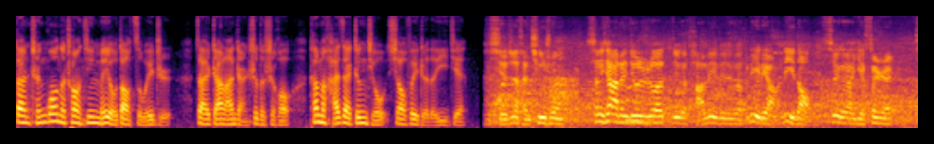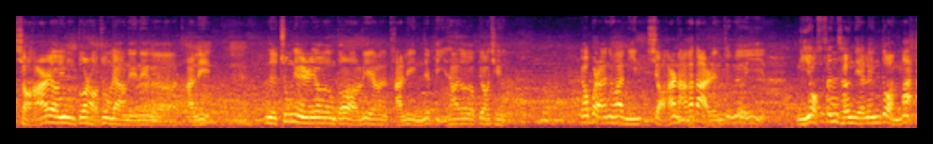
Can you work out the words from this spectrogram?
但晨光的创新没有到此为止，在展览展示的时候，他们还在征求消费者的意见。写字很轻松，剩下的就是说这个弹力的这个力量、力道，这个也分人。小孩要用多少重量的那个弹力，那中年人要用多少力量的弹力，你这笔上都要标清。要不然的话，你小孩拿个大人就没有意义。你要分成年龄段卖。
